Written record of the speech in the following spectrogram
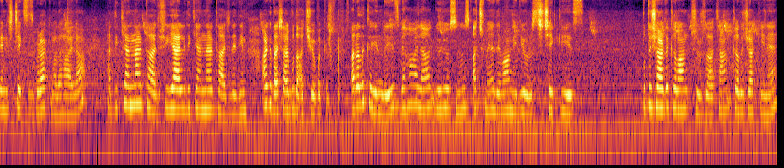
Beni çiçeksiz bırakmadı hala. Ha, dikenler tacı, şu yerli dikenler tacı dediğim. Arkadaşlar bu da açıyor bakın. Aralık ayındayız ve hala görüyorsunuz açmaya devam ediyoruz. Çiçekliyiz. Bu dışarıda kalan tür zaten. Kalacak yine.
